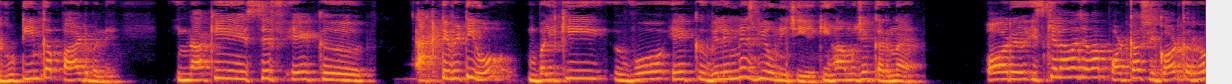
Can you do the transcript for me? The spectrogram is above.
रूटीन का पार्ट बने। ना कि सिर्फ़ एक एक्टिविटी हो बल्कि वो एक विलिंगनेस भी होनी चाहिए कि हाँ मुझे करना है। और इसके अलावा जब आप पॉडकास्ट रिकॉर्ड कर रहे हो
